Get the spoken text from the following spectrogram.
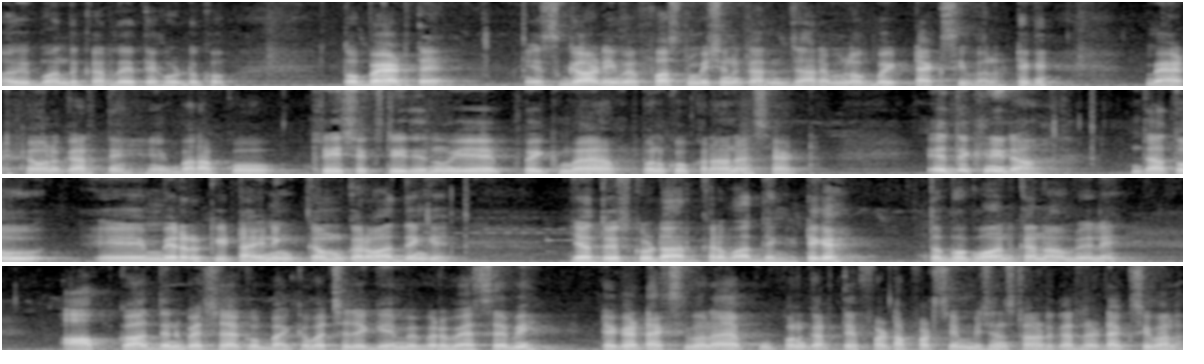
अभी बंद कर देते हुड को। तो बैठते हैं। इस गाड़ी में फ़र्स्ट मिशन करने जा रहे हैं हम लोग भाई, टैक्सी वाला, ठीक है? बैठ के ऑन करते हैं। एक बार आपको 360 दे दूँ। ये पिक मैं अपन को कराना है सेट ये दिख नहीं रहा। या तो ये मिरर की टाइनिंग कम करवा देंगे, या तो इसको डार्क करवा देंगे, ठीक है? तो भगवान का नाम ले लें। आपका दिन पे अच्छा को बैक बच्चे जो गेम पर वैसे भी, ठीक है? टैक्सी वाला ऐप ओपन करते हैं, फटाफट से मिशन स्टार्ट करते हैं टैक्सी वाला।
